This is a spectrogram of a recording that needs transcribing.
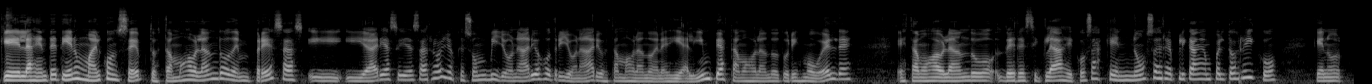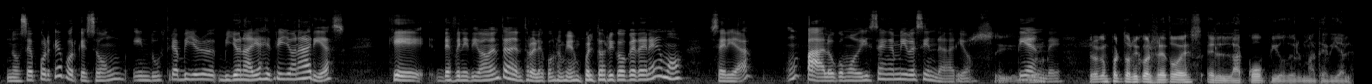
que la gente tiene un mal concepto. Estamos hablando de empresas y, y áreas y desarrollos que son billonarios o trillonarios. Estamos hablando de energía limpia, estamos hablando de turismo verde, Estamos hablando de reciclaje, cosas que no se replican en Puerto Rico, que no, no sé por qué, porque son industrias billonarias y trillonarias que definitivamente dentro de la economía en Puerto Rico que tenemos sería un palo, como dicen en mi vecindario. Sí, ¿Entiendes? Creo que en Puerto Rico el reto es el acopio del material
